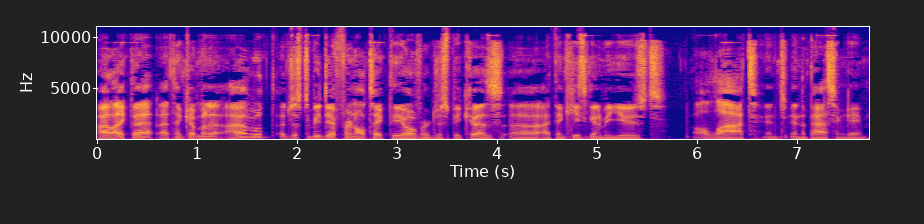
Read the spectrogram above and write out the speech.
I like that. I think I'm gonna. I will just to be different. I'll take the over just because uh, I think he's going to be used a lot in in the passing game.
